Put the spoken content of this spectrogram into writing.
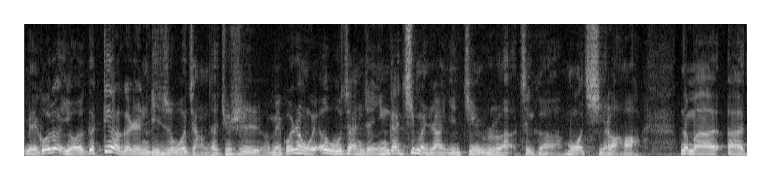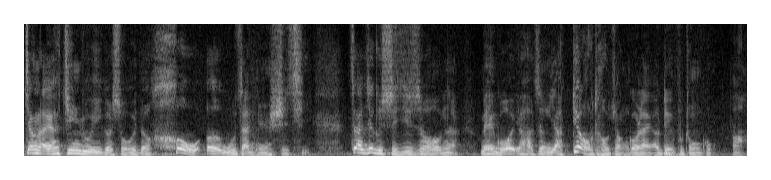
美国的有一个第二个认定是我讲的，就是美国认为俄乌战争应该基本上已经进入了这个末期了啊。那么呃，将来要进入一个所谓的后俄乌战争时期，在这个时期之后呢，美国要正要掉头转过来要对付中共啊。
